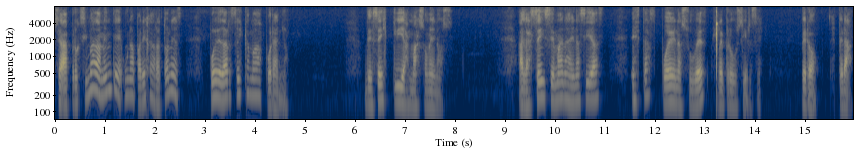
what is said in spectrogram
O sea, aproximadamente una pareja de ratones puede dar 6 camadas por año. De 6 crías más o menos. A las 6 semanas de nacidas, estas pueden a su vez reproducirse. Pero, espera,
